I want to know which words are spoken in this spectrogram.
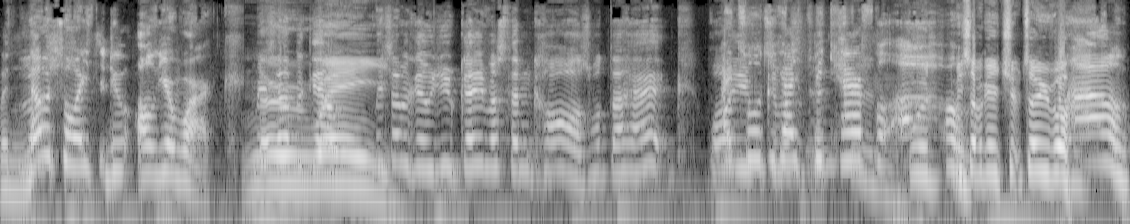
with no Lunch- toys to do all your work. Miss No Abigail, way. Miss Abigail, you gave us them cars. What the heck? Why I are told you giving guys us be careful. Would Oh, Miss Abigail tripped over. oh,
